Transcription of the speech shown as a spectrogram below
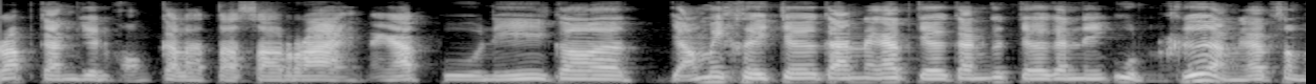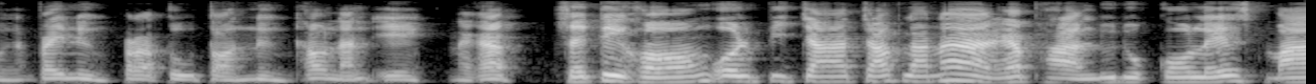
รับการเยือนของกาลาตาซารายนะครับ คู่นี้ก็ยังไม่เคยเจอกันนะครับ เจอกันก็เจอกันในอุ่นเครื่องนะครับ เสมอกันไป 1 ประตูต่อ1เท่านั้นเองนะครับ สถิติของโอลิมปิจาจับลาน่านะครับผ่านลูดูโกเลสมา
